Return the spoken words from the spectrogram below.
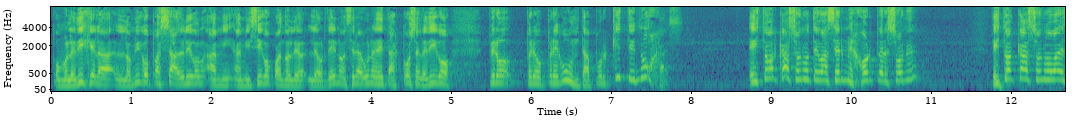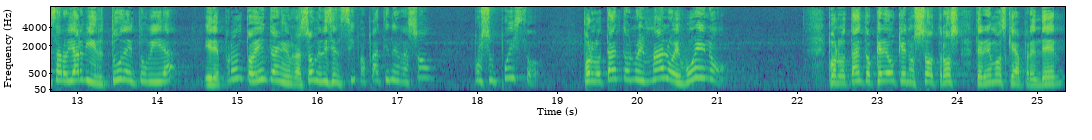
como le dije el domingo pasado, le digo a, a mis hijos cuando le, ordeno hacer alguna de estas cosas, le digo, pero, pero pregunta, ¿por qué te enojas? ¿Esto acaso no te va a hacer mejor persona? ¿Esto acaso no va a desarrollar virtud en tu vida? Y de pronto entran en razón y dicen, sí, papá, tiene razón, por supuesto. Por lo tanto, no es malo, es bueno. Por lo tanto, creo que nosotros tenemos que aprender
